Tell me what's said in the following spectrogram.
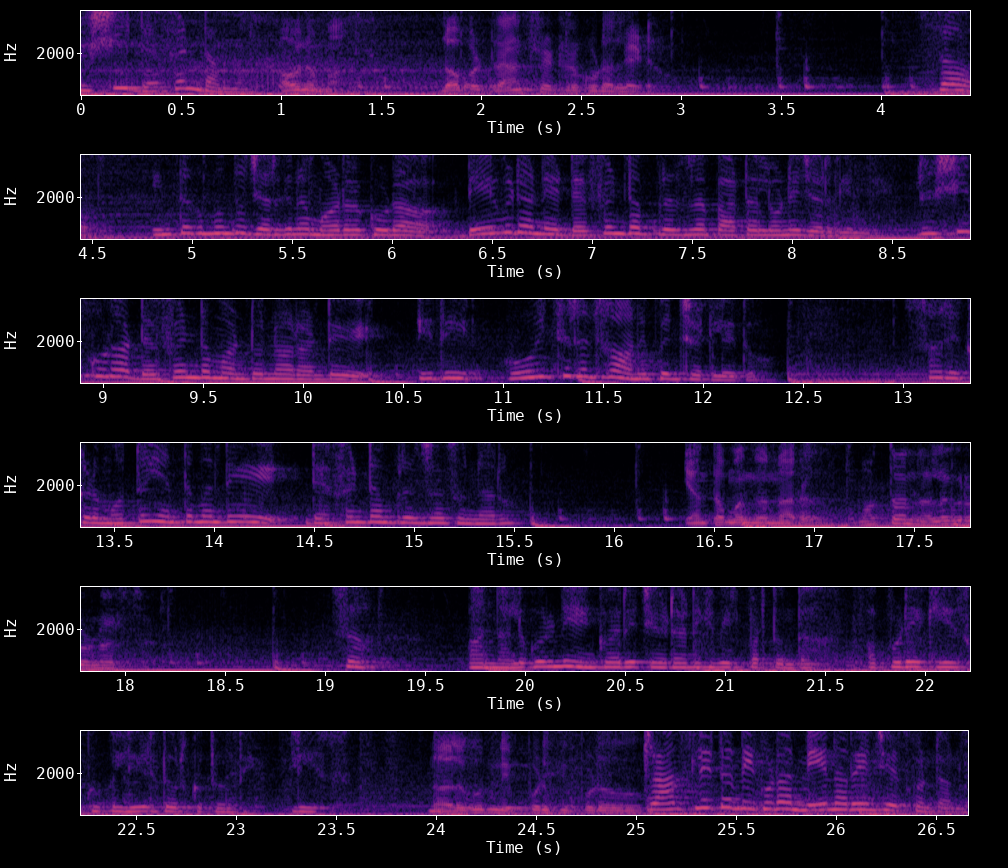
Rishi defend అమ్మా అవునమ్మా. లోపల ట్రాన్స్లేటర్ కూడా లేడు. సార్ ఇంతకు ముందు జరిగిన మర్డర్ కూడా డేవిడ్ అనే డెఫెండమ్ ప్రిజనర్ ప్యాటర్న్లోనే జరిగింది. రిషి కూడా డెఫెండమ్ అంటున్నారంటే ఇది కోఇన్సిడెన్స్ లా అనిపించట్లేదు. సార్ ఇక్కడ మొత్తం ఎంతమంది డెఫెండమ్ ప్రిజనర్స్ ఉన్నారు? ఎంతమంది ఉన్నారు? మొత్తం నలుగురు ఉన్నారు సార్ సార్ ఆ నలుగురిని ఎంక్వైరీ చేయడానికి వీలు పడుతుందా అప్పుడే కేసుకు ఒక లీడ్ దొరుకుతుంది. ప్లీజ్ నలుగురిని ఇప్పటికిప్పుడు ట్రాన్స్లేటర్ని కూడా నేను అరేంజ్ చేసుకుంటాను.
